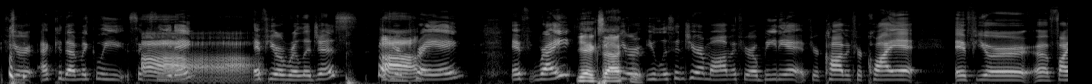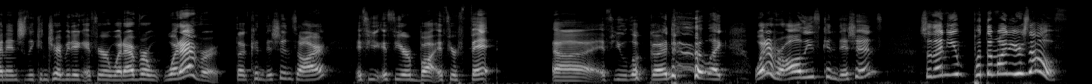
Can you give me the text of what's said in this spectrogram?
if you're academically succeeding, Ah. if you're religious, if you're praying, if right? Yeah, If exactly. you're, you listen to your mom, if you're obedient, if you're calm, if you're quiet, if you're uh, financially contributing, if you're whatever, whatever the conditions are. If you if you're if you're fit, uh, if you look good, like whatever, all these conditions. So then you put them on yourself,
